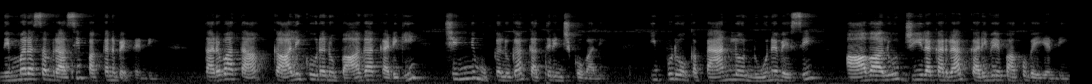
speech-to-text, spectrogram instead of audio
నిమ్మరసం రాసి పక్కన పెట్టండి. తర్వాత కాలికూరను బాగా కడిగి చిన్ని ముక్కలుగా కత్తిరించుకోవాలి. ఇప్పుడు ఒక ప్యాన్లో నూనె వేసి ఆవాలు జీలకర్ర కరివేపాకు వేయండి.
